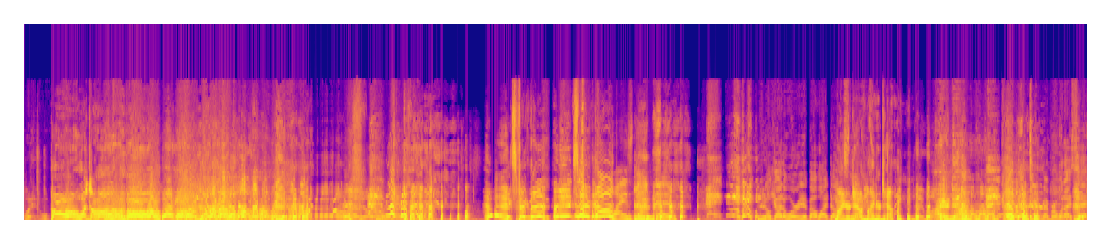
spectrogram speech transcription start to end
Wait, Oh, what the? Oh, I didn't expect that. I didn't expect that. Why is Dunn dead? You don't gotta worry about why Doug's Miner dead. down. Miner down. Wait, what? Fire down. Do you remember what I said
